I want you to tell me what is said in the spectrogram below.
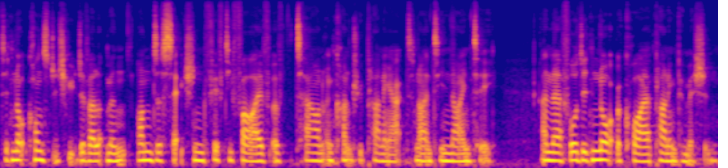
did not constitute development under Section 55 of the Town and Country Planning Act 1990, and therefore did not require planning permission.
